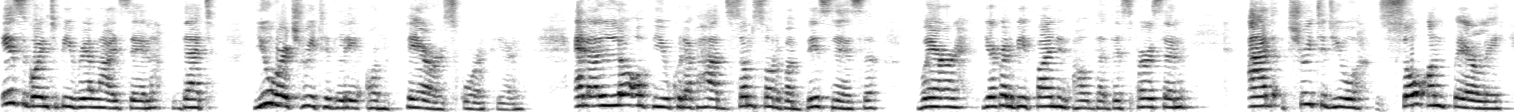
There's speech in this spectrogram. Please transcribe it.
is going to be realizing that you were treatedly unfair, Scorpion. And a lot of you could have had some sort of a business where you're going to be finding out that this person had treated you so unfairly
